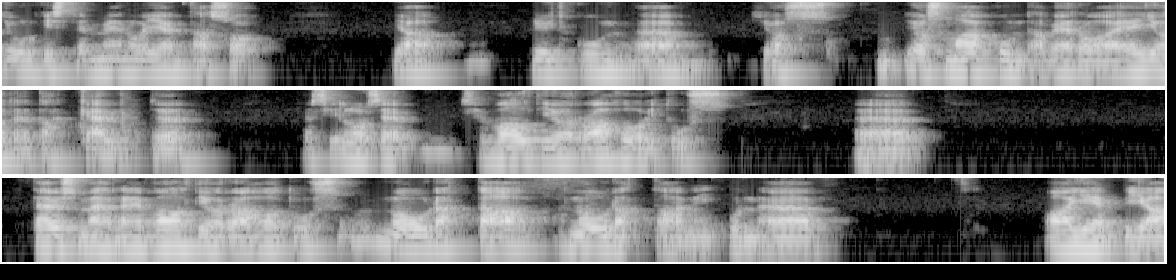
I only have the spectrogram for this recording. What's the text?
julkisten menojen taso. Ja nyt kun, jos, jos maakuntaveroa ei oteta käyttöön, ja silloin se, se valtion rahoitus, täysmääräinen valtion rahoitus noudattaa, noudattaa niin kuin, aiempia,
